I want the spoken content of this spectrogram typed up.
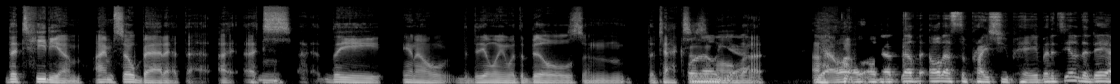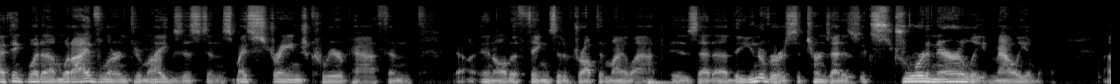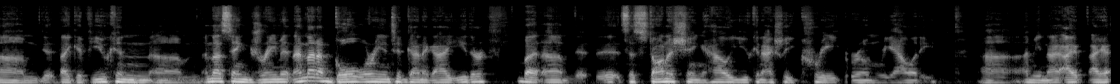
the tedium. I'm so bad at that. I, it's the you know the dealing with the bills and the taxes and all yeah. that. Yeah all, all that, that all that's the price you pay but at the end of the day i think what um what i've learned through my existence my strange career path and uh, and all the things that have dropped in my lap is that uh, the universe it turns out is extraordinarily malleable Um, like if you can, um, I'm not saying dream it. I'm not a goal oriented kind of guy either, but um, it, it's astonishing how you can actually create your own reality. Uh, I mean, I, I,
